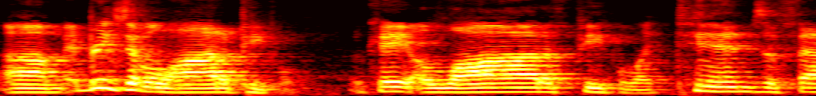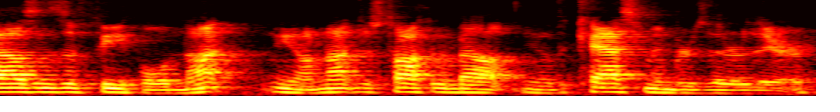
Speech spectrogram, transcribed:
um, it brings in a lot of people. Okay, a lot of people, like tens of thousands of people. Not, you know, I'm not just talking about you know the cast members that are there.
